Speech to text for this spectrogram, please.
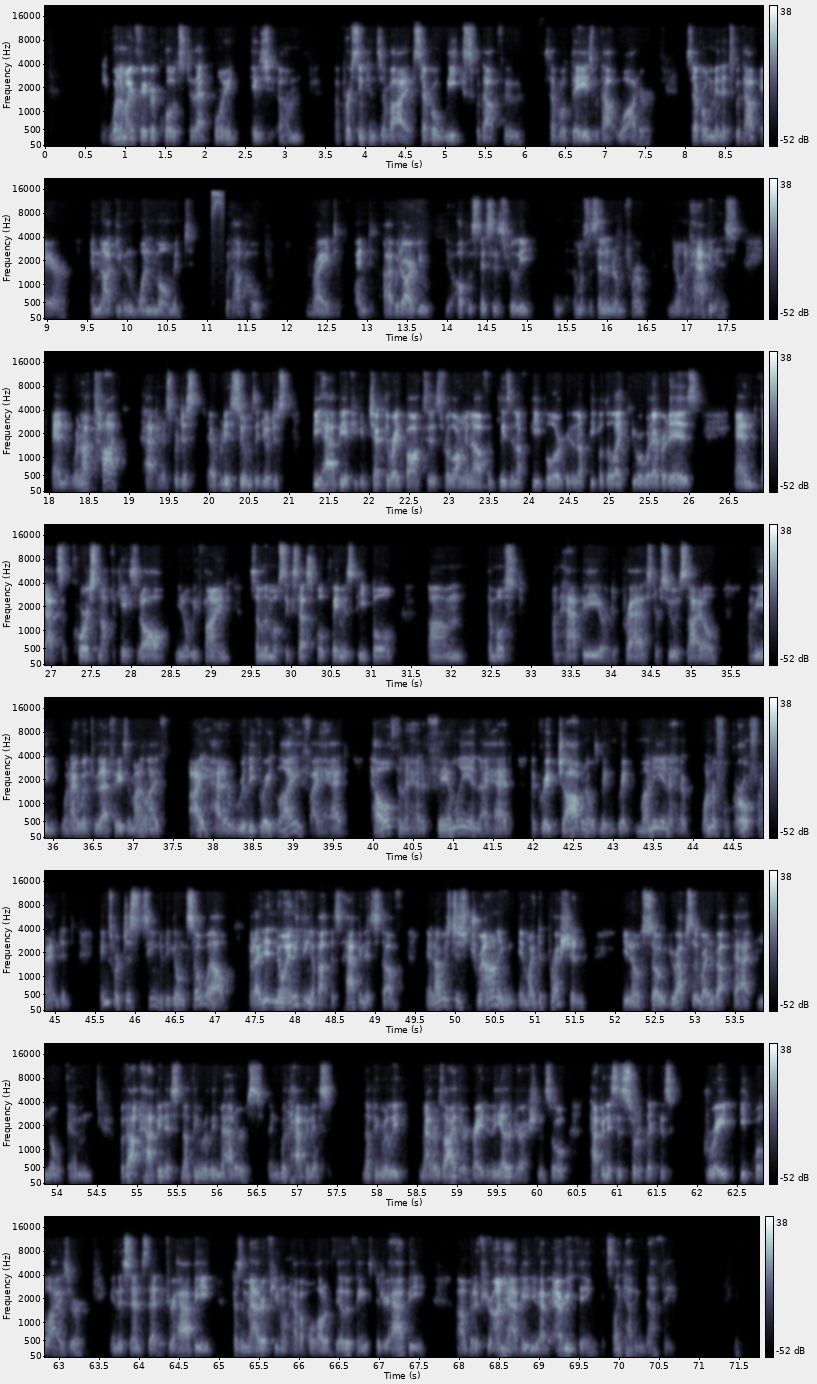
One of my favorite quotes to that point is um, a person can survive several weeks without food several days without water several minutes without air, and not even one moment without hope, mm-hmm. right? And I would argue you know, hopelessness is really almost a synonym for you know unhappiness. And we're not taught happiness. We're just everybody assumes that you'll just be happy if you can check the right boxes for long enough and please enough people or get enough people to like you or whatever it is. And that's of course not the case at all. You know, we find some of the most successful, famous people um, the most unhappy or depressed or suicidal. I mean, when I went through that phase of my life, I had a really great life. I had health and I had a family and I had a great job and I was making great money and I had a wonderful girlfriend and things were just seemed to be going so well. But I didn't know anything about this happiness stuff and I was just drowning in my depression. You know, so you're absolutely right about that. You know, um, without happiness, nothing really matters, and with happiness, nothing really matters either, right? In the other direction. So happiness is sort of like this great equalizer in the sense that if you're happy, it doesn't matter if you don't have a whole lot of the other things because you're happy. Um, but if you're unhappy and you have everything, it's like having nothing.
